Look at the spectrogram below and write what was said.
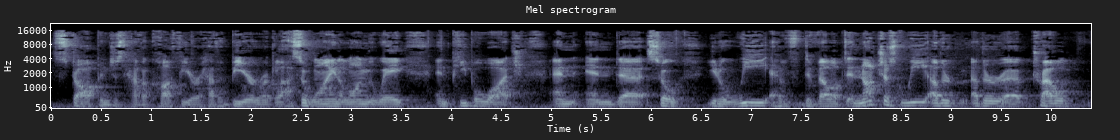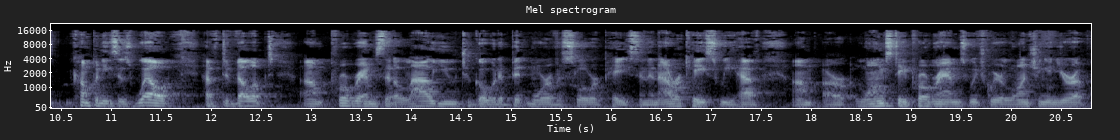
stop and just have a coffee or have a beer or a glass of wine along the way and people watch. And and uh, so you know we have developed and not just we other other uh, travel companies as well have developed um, programs that allow you to go at a bit more of a slower pace. And in our case, we have um, our long stay programs, which we're launching in Europe,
